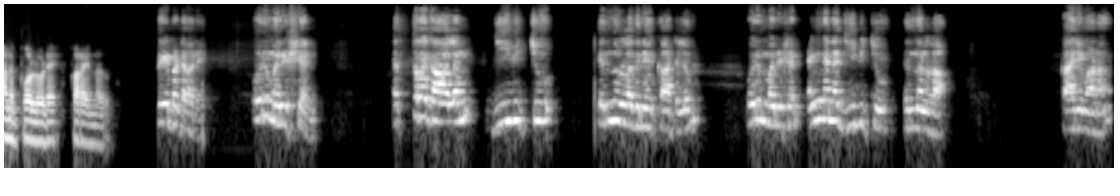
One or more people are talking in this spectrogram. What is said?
ആണ് ഇപ്പോൾ ഇവിടെ പറയുന്നത്. പ്രിയപ്പെട്ടവരെ ഒരു മനുഷ്യൻ എത്ര കാലം ജീവിച്ചു എന്നുള്ളതിനെക്കാട്ടിലും ഒരു മനുഷ്യൻ എങ്ങനെ ജീവിച്ചു എന്നുള്ള കാര്യമാണ്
